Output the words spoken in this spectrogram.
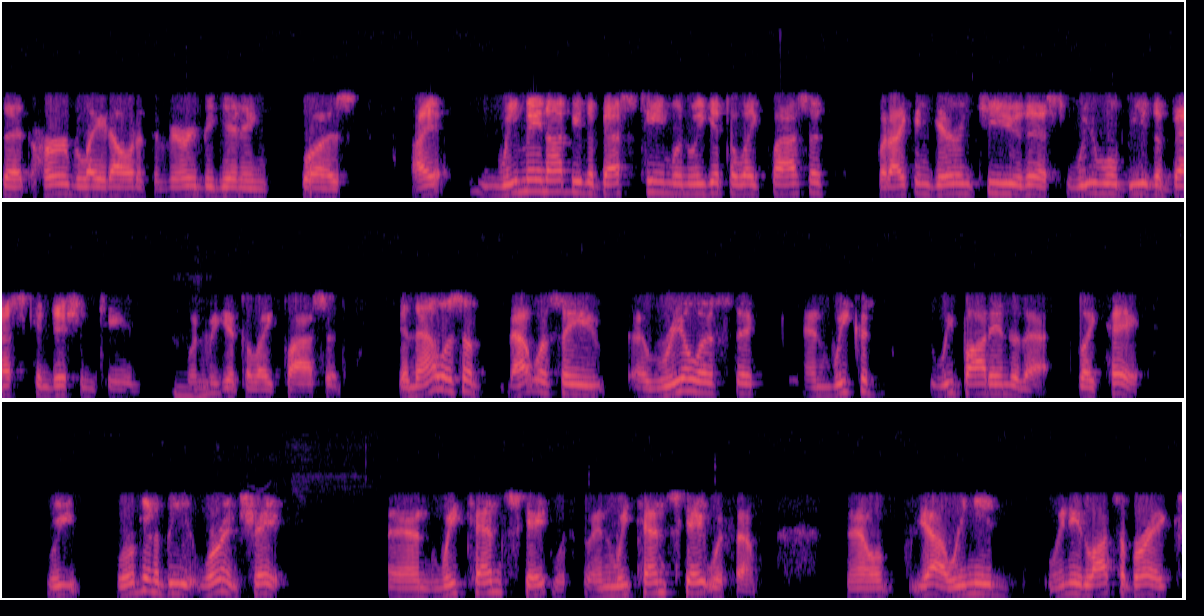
that Herb laid out at the very beginning was, I we may not be the best team when we get to Lake Placid, but I can guarantee you this: we will be the best conditioned team when we mm-hmm. get to Lake Placid. And that was a that was a, a realistic and we could we bought into that. Like hey we we're going to be we're in shape and we can skate with and we can skate with them. Now yeah we need we need lots of breaks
